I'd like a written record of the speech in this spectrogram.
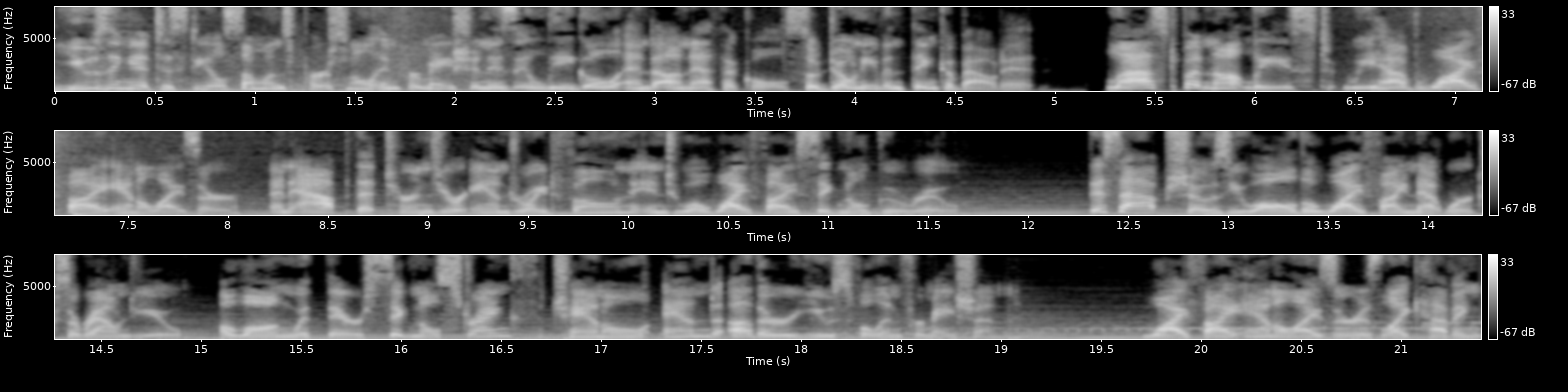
Using it to steal someone's personal information is illegal and unethical, so don't even think about it. Last but not least, we have Wi-Fi Analyzer, an app that turns your Android phone into a Wi-Fi signal guru. This app shows you all the Wi-Fi networks around you, along with their signal strength, channel, and other useful information. Wi-Fi Analyzer is like having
